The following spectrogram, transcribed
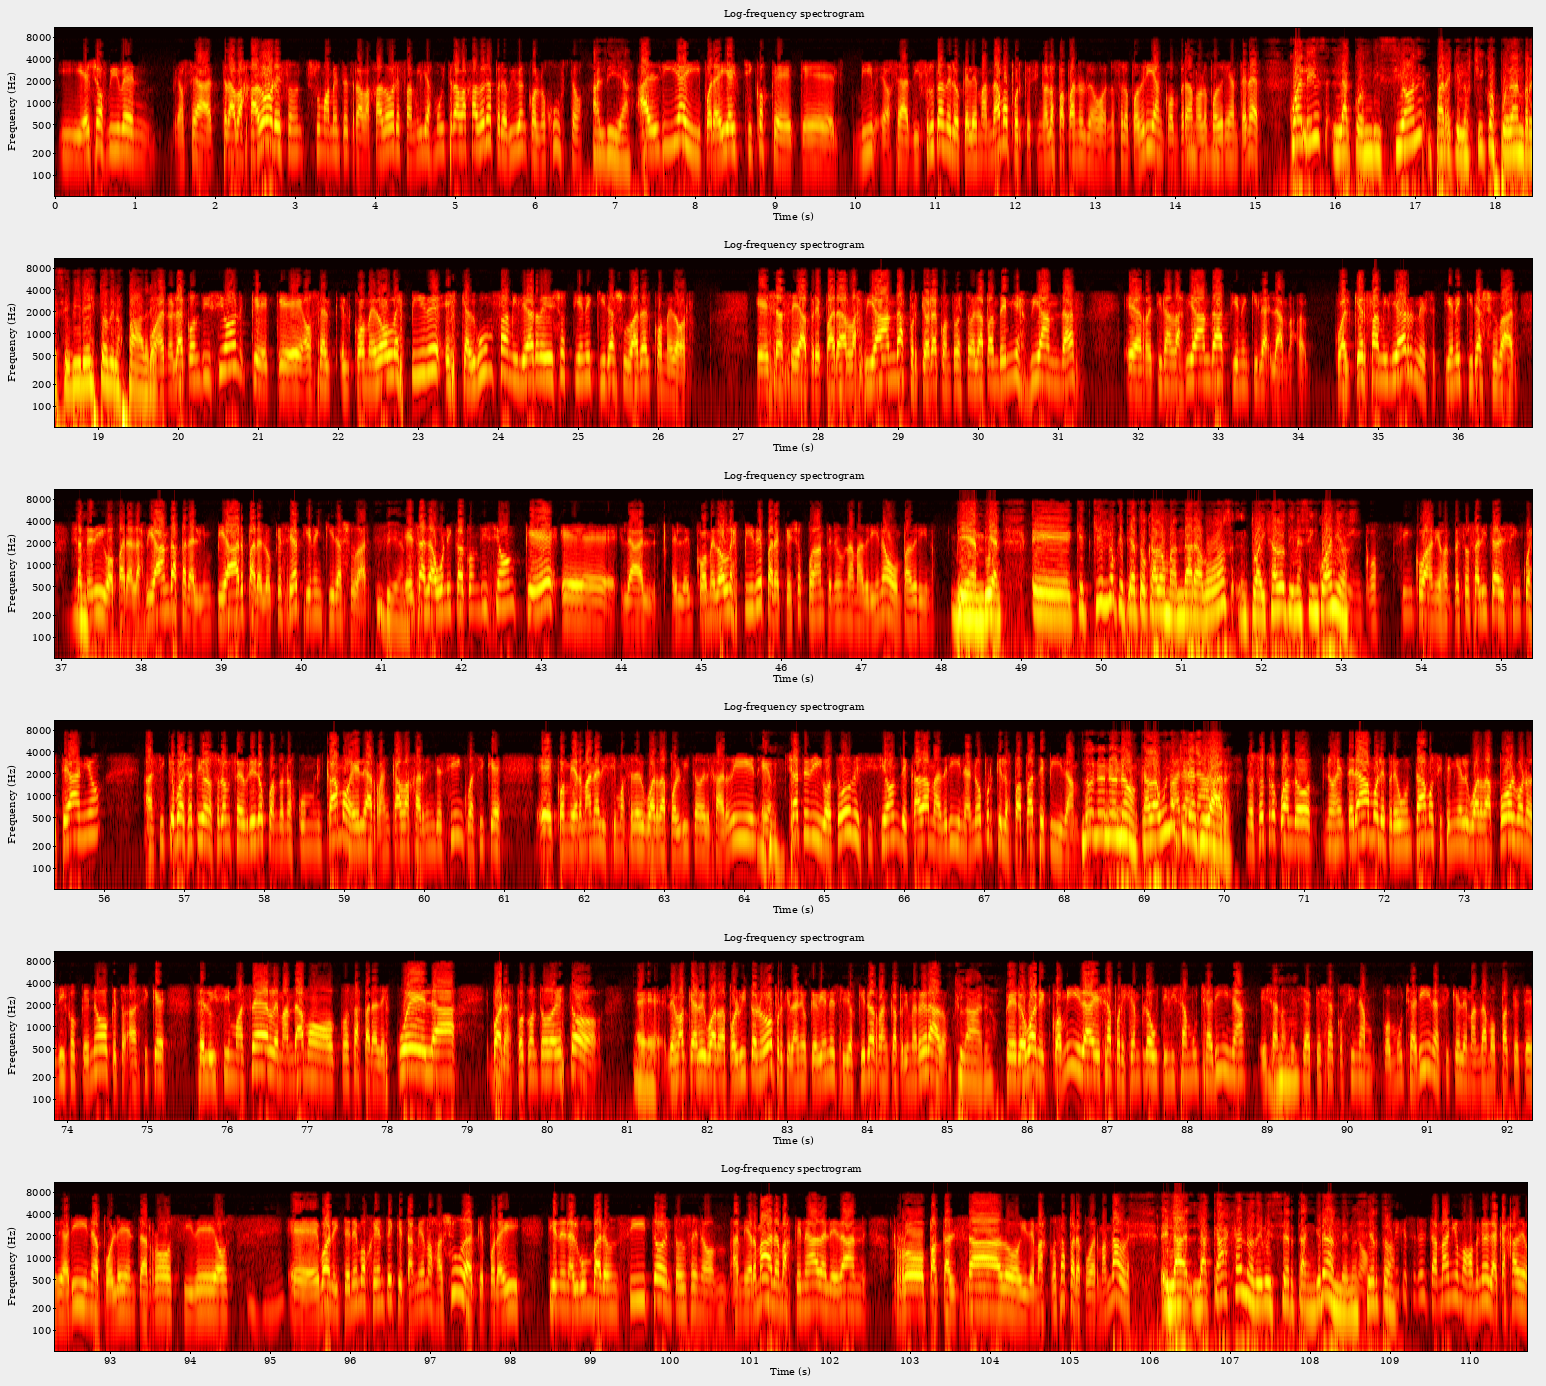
y ellos viven, o sea, trabajadores, son sumamente trabajadores, familias muy trabajadoras, pero viven con lo justo Al día. al día y por ahí hay chicos que, que vive, o sea, disfrutan de lo que le mandamos porque si no los papás no, lo- no se lo podrían comprar, no lo podrían tener. ¿Cuál es la condición para que los chicos puedan recibir esto de los padres? Bueno, la condición que, que o sea, el, el comedor les pide es que algún familiar de ellos tiene que ir a ayudar al comedor. Eh, ya sea preparar las viandas, porque ahora con todo esto de la pandemia es viandas, eh, retiran las viandas, tienen que ir, a- la- cualquier familiar tiene que ir a ayudar. Ya Mm. te digo, para las viandas, para limpiar, para lo que sea, tienen que ir a ayudar. Bien. Esa es la única condición que eh, la- el, el comedor les pide para que ellos puedan tener una madrina o un padrino. Bien, bien. Eh, ¿qué, qué es lo que te ha tocado mandar a vos? ¿Tu ahijado tiene cinco años? Cinco, cinco años. Empezó Salita de cinco este año. Así que bueno, ya te digo, nosotros en febrero cuando nos comunicamos, él arrancaba jardín de cinco, así que eh, con mi hermana le hicimos hacer el guardapolvito del jardín. Eh, ya te digo, todo decisión de cada madrina, no porque los papás te pidan. No, no, no, no, cada uno quiere nada. ayudar. Nosotros cuando nos enteramos le preguntamos si tenía el guardapolvo, nos dijo que no, que así que se lo hicimos hacer, le mandamos cosas para la escuela. Bueno, después con todo esto eh, les va a quedar el guardapolvito nuevo porque el año que viene, si Dios quiere, arranca primer grado. Claro. Pero bueno, y comida, ella por ejemplo utiliza mucha harina, ella nos decía que ella cocina con mucha harina, así que le mandamos paquetes de harina, polenta, arroz, fideos. Eh, bueno, y tenemos gente que también nos ayuda, que por ahí tienen algún varoncito, entonces no, a mi hermana más que nada le dan ropa, calzado y demás cosas para poder mandarle. Eh, La, la caja no debe ser tan grande, ¿no, es No, cierto? Tiene que ser el tamaño más o menos de la caja de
